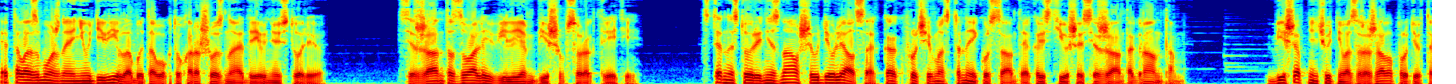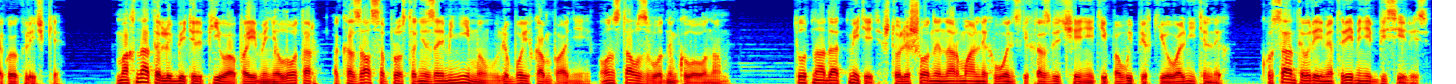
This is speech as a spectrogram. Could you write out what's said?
Это, возможно, и не удивило бы того, кто хорошо знает древнюю историю. Сержанта звали Вильям Бишоп 43-й. Стэн истории не знавший удивлялся, как, впрочем, остальные курсанты, окрестившие сержанта Грантом. Бишоп ничуть не возражал против такой клички. Мохнатый любитель пива по имени Лотар оказался просто незаменимым в любой компании. Он стал взводным клоуном. Тут надо отметить, что лишенные нормальных воинских развлечений типа выпивки и увольнительных, курсанты время от времени бесились.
